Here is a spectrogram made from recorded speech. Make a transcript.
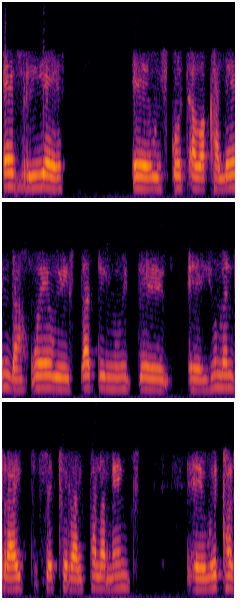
every year uh, we've got our calendar where we're starting with the uh, human rights sectoral parliament, uh, workers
